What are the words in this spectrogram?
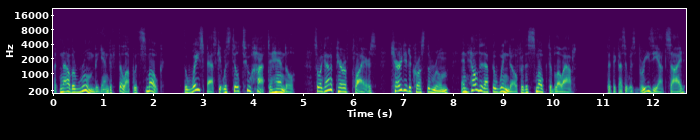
but now the room began to fill up with smoke. The wastebasket was still too hot to handle, so I got a pair of pliers, carried it across the room, and held it out the window for the smoke to blow out. But because it was breezy outside,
